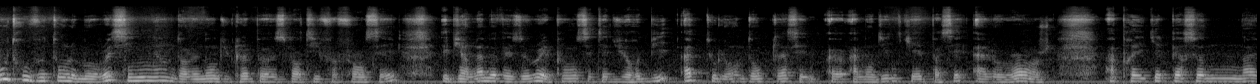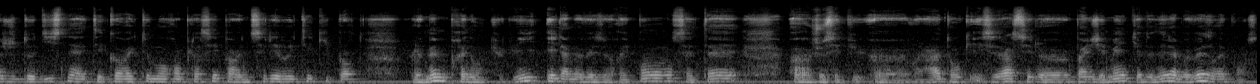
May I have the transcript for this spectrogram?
Où trouve-t-on le mot racing dans le nom du club euh, sportif français? Eh bien, la mauvaise réponse était du rugby à Toulon. Donc là, c'est euh, Amandine qui est passée à l'orange. Après, quel personnage de Disney a été correctement remplacé par une célébrité qui porte le même prénom que lui? Et la mauvaise réponse était, euh, je sais plus. euh, voilà, donc et là, c'est le Benjamin qui a donné la mauvaise réponse.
